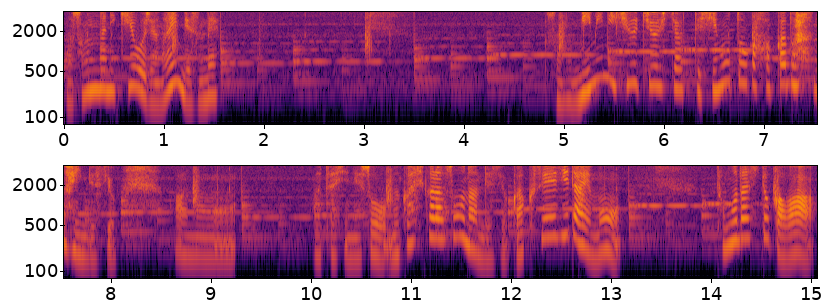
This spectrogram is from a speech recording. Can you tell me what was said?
まあ、そんなに器用じゃないんですね。その耳に集中しちゃって仕事がはかどらないんですよ。あの私ねそう昔からそうなんですよ。学生時代も友達とかは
